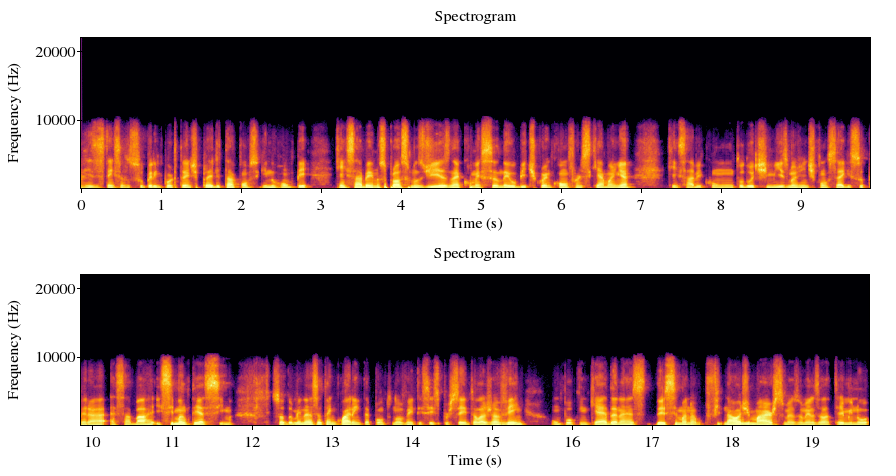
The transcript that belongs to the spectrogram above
resistência super importante para ele estar tá conseguindo romper. Quem sabe aí nos próximos dias, né, começando aí o Bitcoin Conference que é amanhã, quem sabe com todo otimismo a gente consegue superar essa barra e se manter acima. Sua dominância está em 40,96%, ela já vem um pouco em queda, né? Desse semana, final de março, mais ou menos, ela terminou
